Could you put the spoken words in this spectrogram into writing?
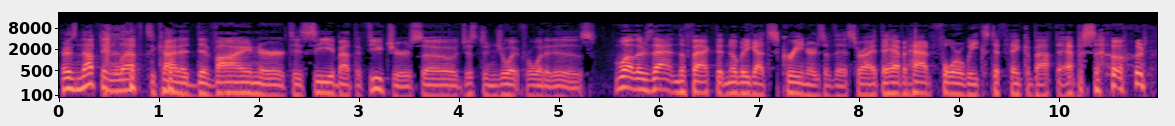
there's nothing left to kind of divine or to see about the future. So just enjoy it for what it is. Well, there's that and the fact that nobody got screeners of this, right? They haven't had four weeks to think about the episode.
